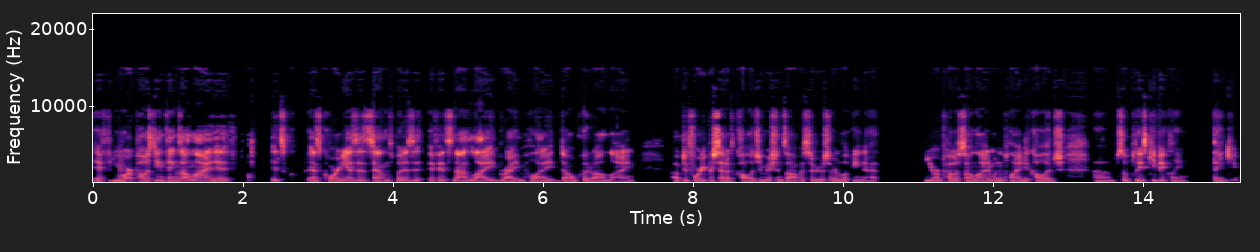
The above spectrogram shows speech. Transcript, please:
If you are posting things online, if it's as corny as it sounds, but is it if it's not light, bright, and polite, don't put it online. Up to 40% of college admissions officers are looking at your posts online when applying to college. Um, so please keep it clean. Thank you.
